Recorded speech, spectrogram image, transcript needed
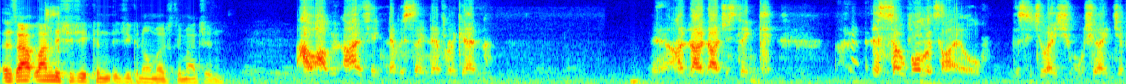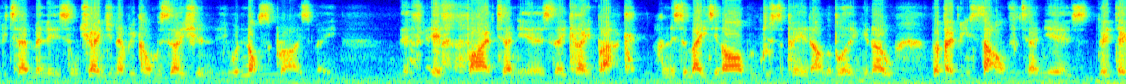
As outlandish as you can as you can almost imagine. I, I, I think never say never again. Yeah, I, I just think uh, they're so volatile. The situation will change every ten minutes. It'll change in every conversation. It would not surprise me if, if five, ten years they came back and this amazing album just appeared out of the blue, you know, that they've been sat on for 10 years. They, they,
